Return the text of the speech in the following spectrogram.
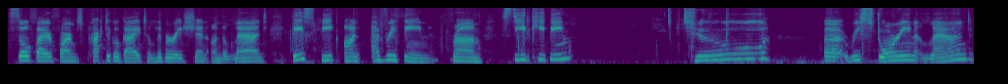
Soul Fire Farm's Practical Guide to Liberation on the Land. They speak on everything from seed keeping to uh, restoring land.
